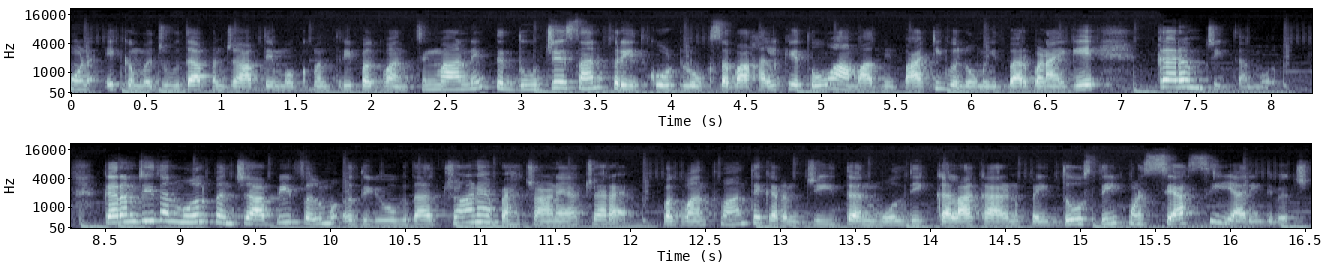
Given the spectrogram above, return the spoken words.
ਹੁਣ ਇੱਕ ਮੌਜੂਦਾ ਪੰਜਾਬ ਦੇ ਮੁੱਖ ਮੰਤਰੀ ਭਗਵੰਤ ਸਿੰਘ ਮਾਨ ਨੇ ਤੇ ਦੂਜੇ ਸਨ ਫਰੀਦਕੋਟ ਲੋਕ ਸਭਾ ਹਲਕੇ ਤੋਂ ਆਮ ਆਦਮੀ ਪਾਰਟੀ ਵੱਲੋਂ ਉਮੀਦਵਾਰ ਬਣਾਏ ਗਏ ਕਰਮਜੀਤ ਅਨਮੋਲ। ਕਰਮਜੀਤ ਅਨਮੋਲ ਪੰਜਾਬੀ ਫਿਲਮ ਉਦਯੋਗ ਦਾ ਜਾਣਿਆ ਪਹਿਚਾਣਿਆ ਚਿਹਰਾ ਹੈ। ਭਗਵੰਤ ਮਾਨ ਤੇ ਕਰਮਜੀਤ ਅਨਮੋਲ ਦੀ ਕਲਾ ਕਾਰਨ ਪਈ ਦੋਸਤੀ ਹੁਣ ਸਿਆਸੀ ਯਾਰੀ ਦੇ ਵਿੱਚ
